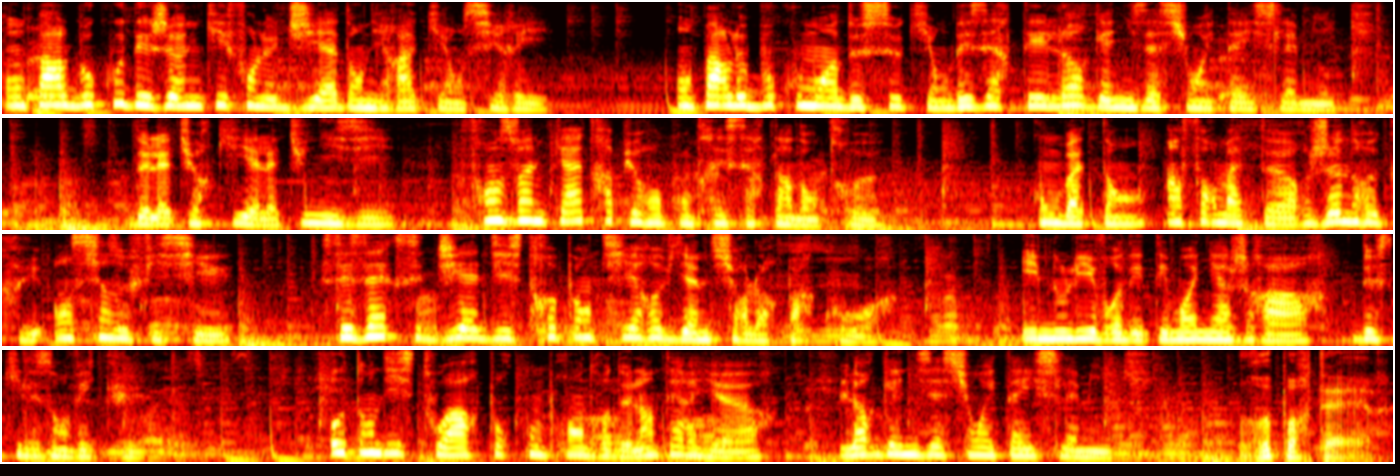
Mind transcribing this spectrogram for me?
On parle beaucoup des jeunes qui font le djihad en Irak et en Syrie. On parle beaucoup moins de ceux qui ont déserté l'organisation État islamique. De la Turquie à la Tunisie, France 24 a pu rencontrer certains d'entre eux. Combattants, informateurs, jeunes recrues, anciens officiers, ces ex-djihadistes repentis reviennent sur leur parcours. Ils nous livrent des témoignages rares de ce qu'ils ont vécu. Autant d'histoires pour comprendre de l'intérieur l'organisation État islamique. Reporter,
